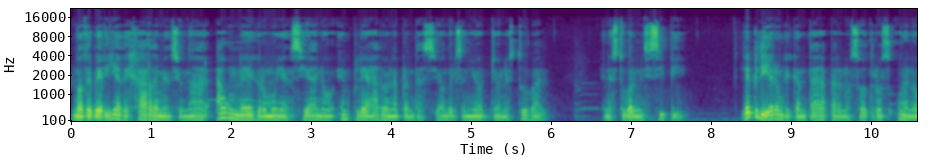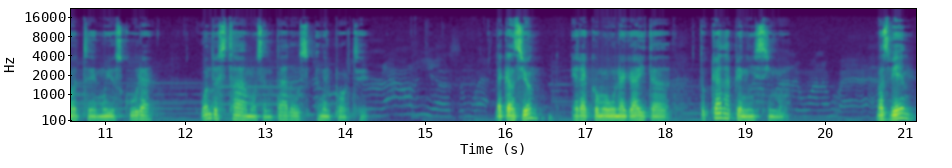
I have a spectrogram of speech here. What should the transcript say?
No debería dejar de mencionar a un negro muy anciano empleado en la plantación del señor John Stubal, en Stubal, Mississippi. Le pidieron que cantara para nosotros una noche muy oscura cuando estábamos sentados en el porche. La canción era como una gaita tocada pianísimo más bien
